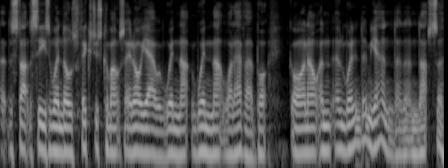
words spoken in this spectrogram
at the start of the season when those fixtures come out saying, "Oh yeah, we win that, win that, whatever," but going out and, and winning them, yeah, and, and that's uh,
